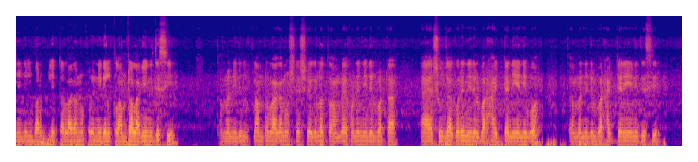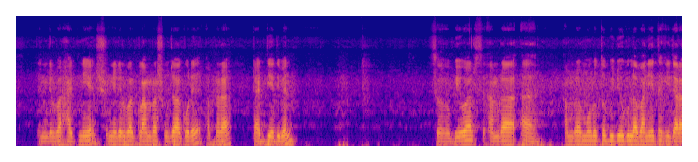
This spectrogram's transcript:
নিডল বার প্লেটটা লাগানোর পরে নিডল ক্লামটা লাগিয়ে নিতেছি। আমরা নিডল ক্লামটা লাগানো শেষ হয়ে গেল, তো আমরা এখন এই নিডল বারটা সোজা করে নিডল বার হাইটটা নিয়ে নিব। তো আমরা নিডল বার হাইটটা নিয়ে নিতেছি। নিডল বার হাইট নিয়ে নিডল বার ক্লামটা সোজা করে আপনারা টাইট দিয়ে দিবেন। সো ভিউয়ার্স আমরা আমরা মূলত ভিডিওগুলো বানিয়ে থাকি যারা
